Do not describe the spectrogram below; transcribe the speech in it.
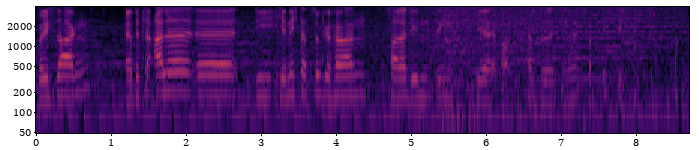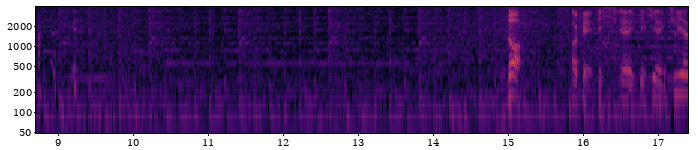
würde ich sagen, äh, bitte alle, äh, die hier nicht dazu gehören, Paladin-Dings hier, oh, kannst du, ne, verpiss dich einfach. so, okay, ich äh, gehe hier in Clear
